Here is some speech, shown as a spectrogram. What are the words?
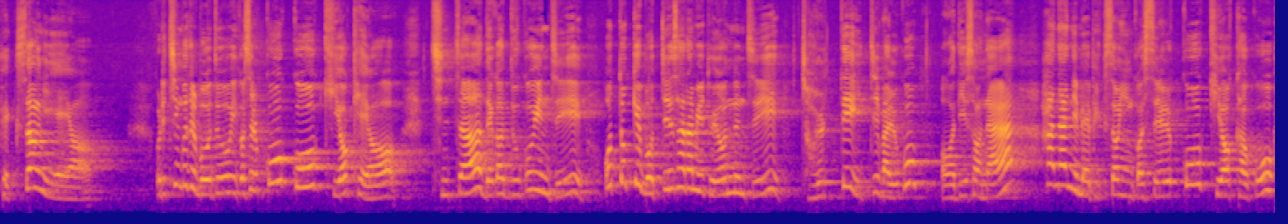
백성이에요. 우리 친구들 모두 이것을 꼭꼭 기억해요. 진짜 내가 누구인지, 어떻게 멋진 사람이 되었는지 절대 잊지 말고 어디서나 하나님의 백성인 것을 꼭 기억하고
